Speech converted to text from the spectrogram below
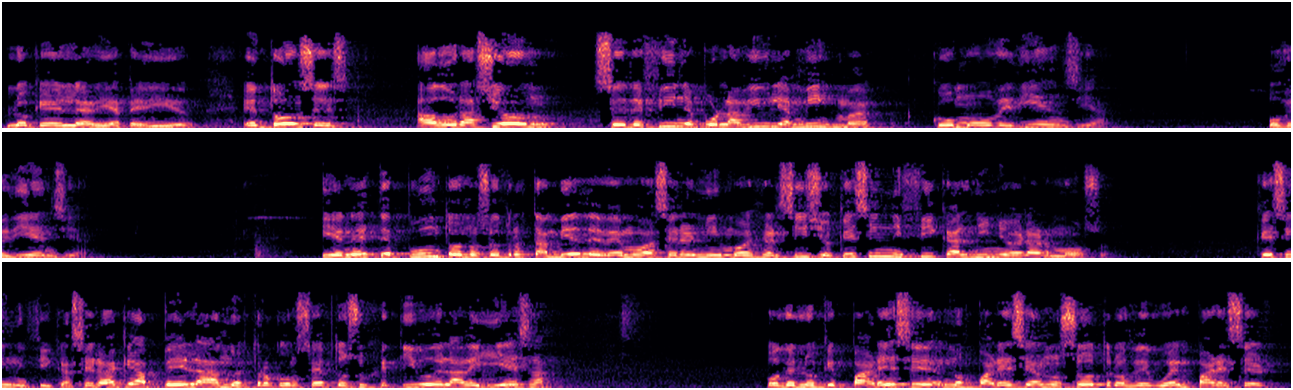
lo que él le había pedido. Entonces, adoración se define por la Biblia misma como obediencia. Obediencia. Y en este punto nosotros también debemos hacer el mismo ejercicio. ¿Qué significa el niño era hermoso? ¿Qué significa? ¿Será que apela a nuestro concepto subjetivo de la belleza? ¿O de lo que parece, nos parece a nosotros de buen parecer?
